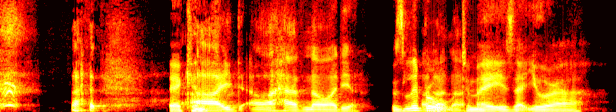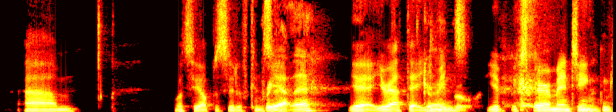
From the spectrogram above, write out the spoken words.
that, They're con- I, I have no idea. Because liberal to me is that you're a, um, what's the opposite of Pretty out conservative? there Yeah, you're out there. You're Greens. liberal. You're experimenting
